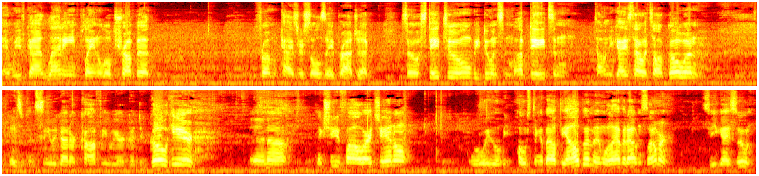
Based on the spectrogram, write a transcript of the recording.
and we've got Lenny playing a little trumpet from Kaiser Soze project. So stay tuned. We'll be doing some updates and telling you guys how it's all going. As you can see, we got our coffee. We are good to go here. And uh, make sure you follow our channel where we will be posting about the album and we'll have it out in summer. See you guys soon.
